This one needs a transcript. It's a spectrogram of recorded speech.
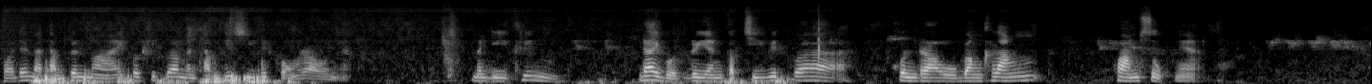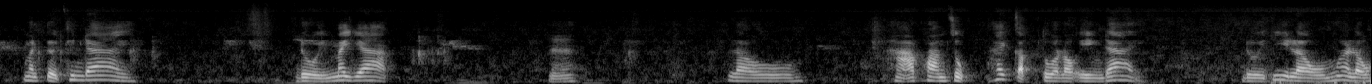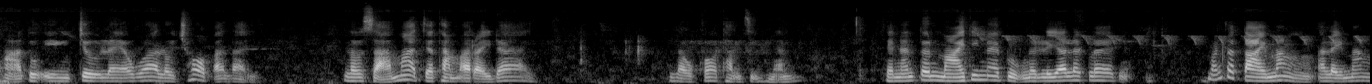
พอได้มาทำต้นไม้ก็คิดว่ามันทำให้ชีวิตของเราเนี่ย มันดีขึ้นได้บทเรียนกับชีวิตว่าคนเราบางครั้งความสุขเนี่ย มันเกิดขึ้นได้ โดยไม่ยากนะเราหาความสุขให้กับตัวเราเองได้ โดยที่เราเมื่อเราหาตัวเองเจอแล้วว่าเราชอบอะไร เราสามารถจะทำอะไรได้ เราก็ทำสิ่งนั้นฉะนั้นต้นไม้ที่แม่ปลูกในระยะแรกๆมันก็ตายมั่งอะไรมั่ง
